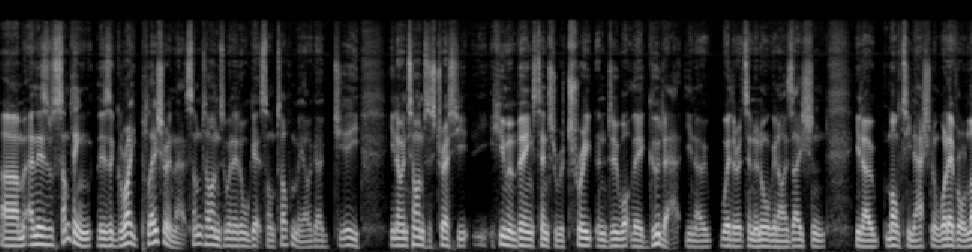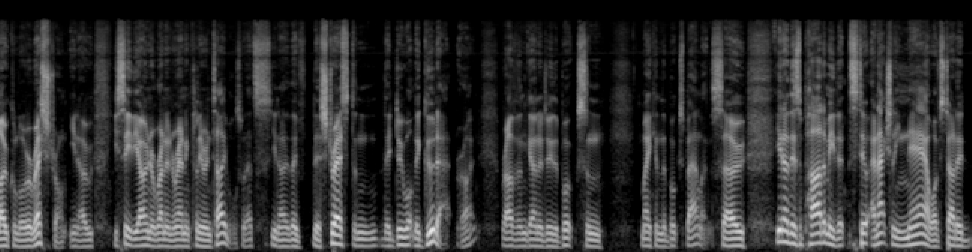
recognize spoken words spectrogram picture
um, and there's something, there's a great pleasure in that. Sometimes when it all gets on top of me, I go, gee, you know, in times of stress, you, human beings tend to retreat and do what they're good at, you know, whether it's in an organization, you know, multinational, whatever, or local or a restaurant. You know, you see the owner running around and clearing tables. Well, that's, you know, they're stressed and they do what they're good at, right? Rather than going to do the books and making the books balance. So, you know, there's a part of me that still, and actually now I've started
